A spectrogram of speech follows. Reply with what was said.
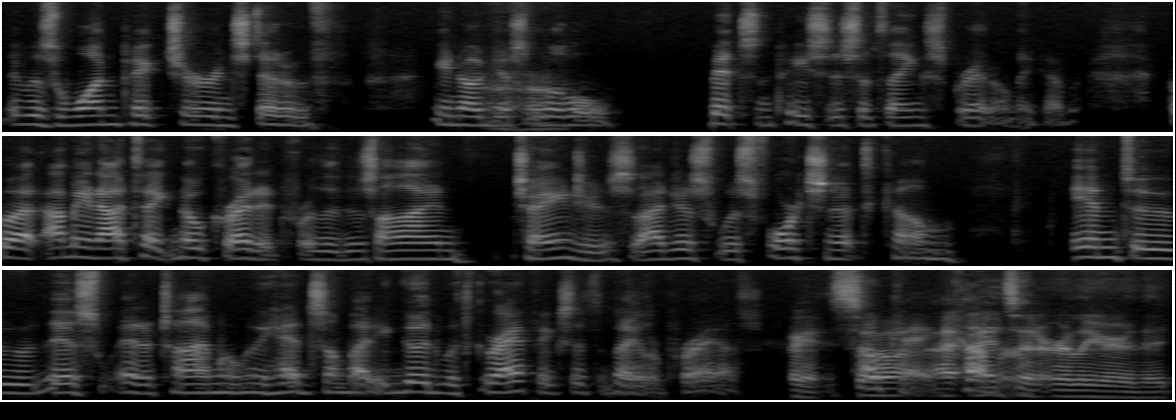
There was one picture instead of you know, just uh-huh. little bits and pieces of things spread on the cover. But I mean, I take no credit for the design changes. I just was fortunate to come into this at a time when we had somebody good with graphics at the Baylor Press. Okay, so okay, I, I, had said earlier that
